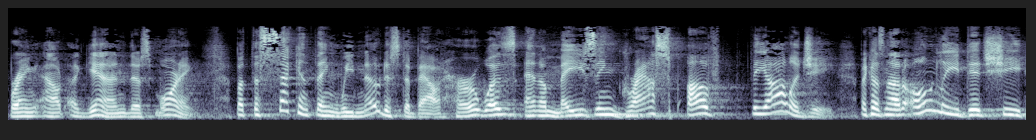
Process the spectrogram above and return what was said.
bring out again this morning. But the second thing we noticed about her was an amazing grasp of theology. Because not only did she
